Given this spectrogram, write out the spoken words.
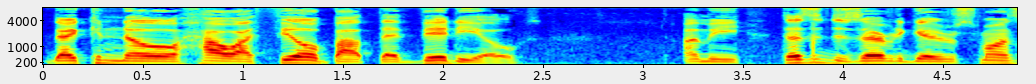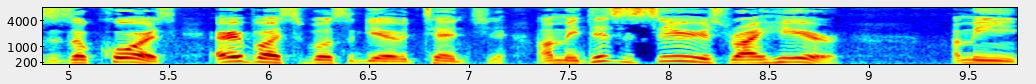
they can know how I feel about that video. I mean, does it deserve to get responses? Of course. Everybody's supposed to give attention. I mean, this is serious right here. I mean,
